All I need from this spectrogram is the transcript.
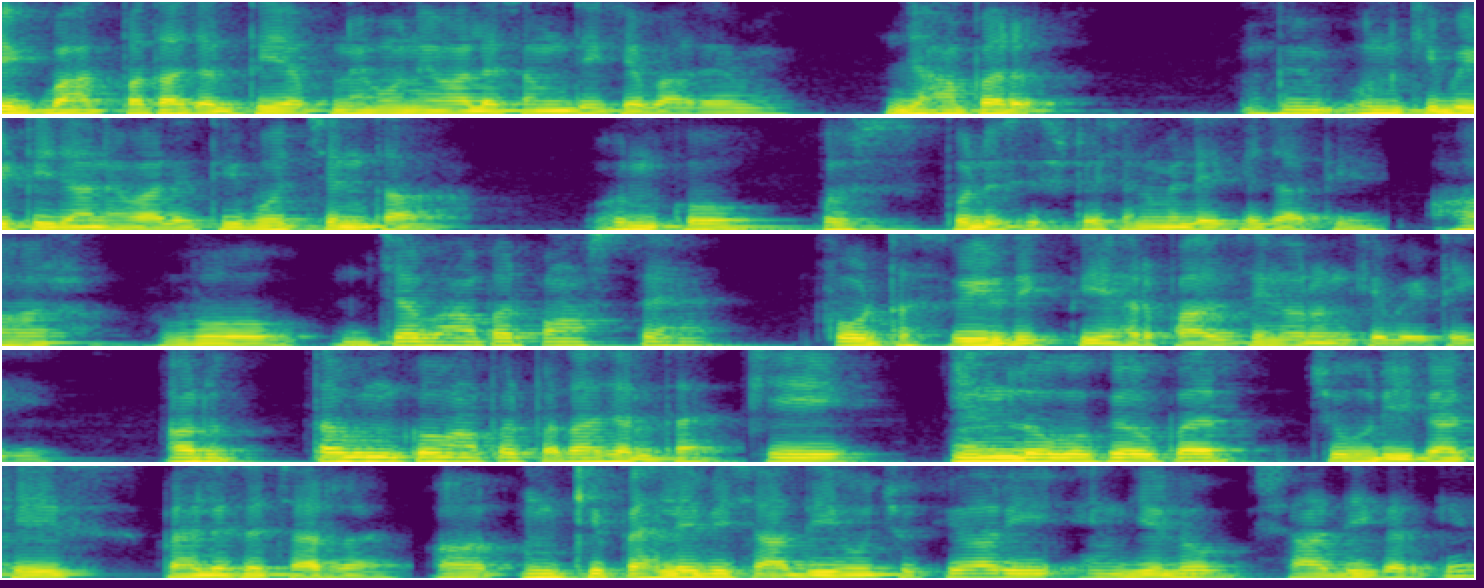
एक बात पता चलती है अपने होने वाले समझी के बारे में, जहाँ पर उनकी बेटी जाने वाली थी, वो चिंता उनको उस पुलिस स्टेशन में लेके जाती है। और वो जब वहाँ पर पहुँचते हैं फोर तस्वीर दिखती है हरपाल सिंह और उनके बेटे की। और तब उनको वहाँ पर पता चलता है कि इन लोगों के ऊपर चोरी का केस पहले से चल रहा है और उनकी पहले भी शादी हो चुकी है और ये ये लोग शादी करके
